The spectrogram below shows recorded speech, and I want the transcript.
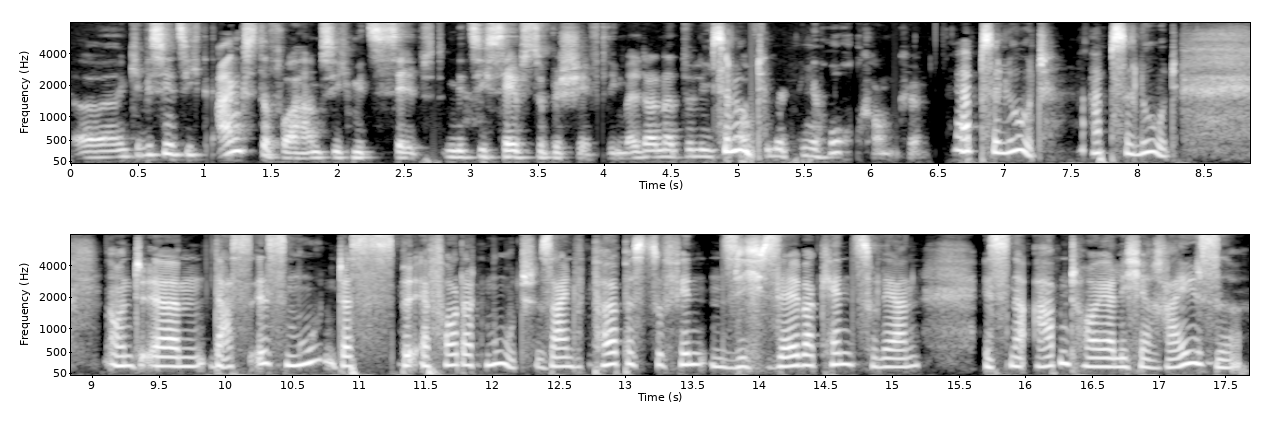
äh, in gewisser Hinsicht Angst davor haben, sich mit, selbst, mit sich selbst zu beschäftigen, weil da natürlich Absolut. auch viele Dinge hochkommen können. absolut, absolut. Und ähm, das ist Mut, das erfordert Mut. Seinen Purpose zu finden, sich selber kennenzulernen, ist eine abenteuerliche Reise.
